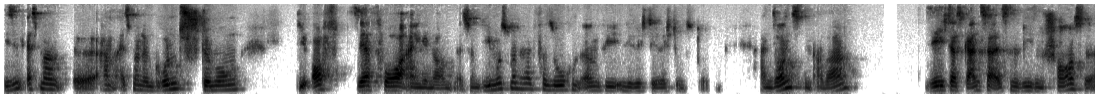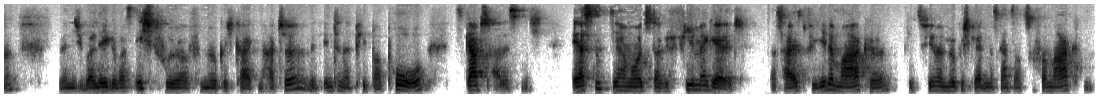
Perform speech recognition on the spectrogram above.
die sind erstmal, äh, haben erstmal eine Grundstimmung, die oft sehr voreingenommen ist. Und die muss man halt versuchen, irgendwie in die richtige Richtung zu drücken. Ansonsten aber sehe ich das Ganze als eine Riesenchance, wenn ich überlege, was ich früher für Möglichkeiten hatte mit Internet Pipapo. Das gab es alles nicht. Erstens, die haben heutzutage viel mehr Geld. Das heißt, für jede Marke gibt es viel mehr Möglichkeiten, das Ganze auch zu vermarkten.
